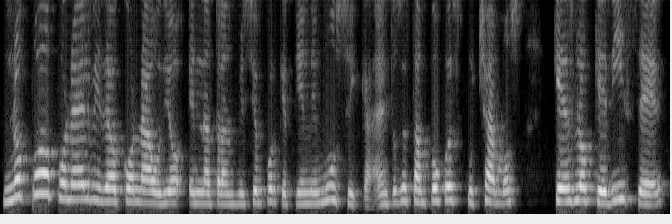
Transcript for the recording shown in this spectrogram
No puedo poner el video con audio en la transmisión porque tiene música, entonces tampoco escuchamos qué es lo que dice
